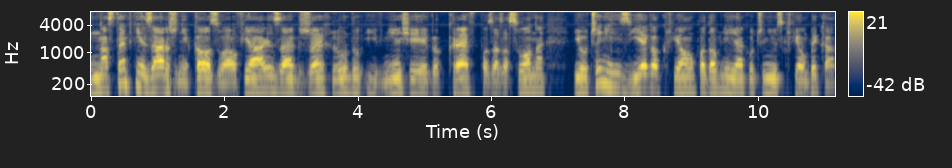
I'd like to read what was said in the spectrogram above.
Następnie zarżnie kozła ofiary za grzech ludu i wniesie jego krew poza zasłonę i uczyni z jego krwią podobnie jak uczynił z krwią byka,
